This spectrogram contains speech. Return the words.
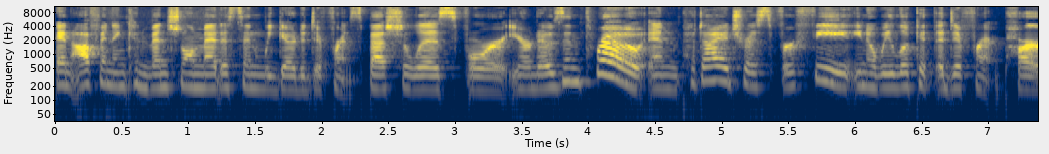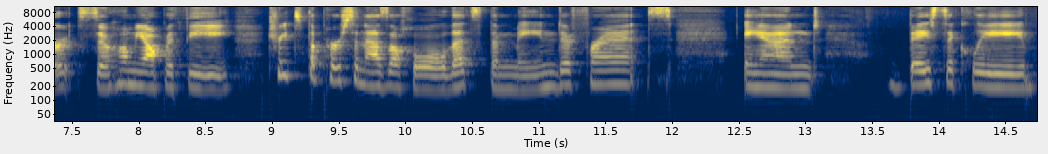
And often in conventional medicine, we go to different specialists for ear, nose, and throat, and podiatrists for feet. You know, we look at the different parts. So homeopathy treats the person as a whole. That's the main difference. And basically,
